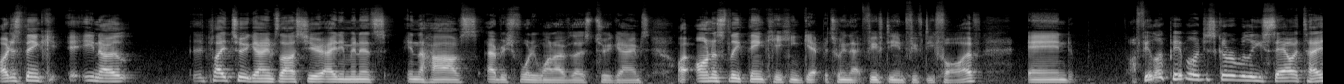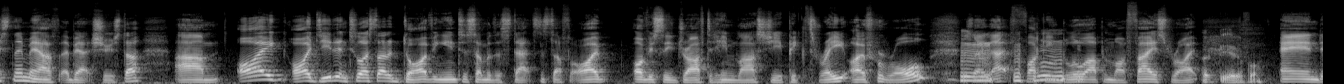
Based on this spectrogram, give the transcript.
I just think you know he played two games last year, 80 minutes in the halves, averaged 41 over those two games. I honestly think he can get between that 50 and 55. And I feel like people have just got a really sour taste in their mouth about Schuster. Um, I I did until I started diving into some of the stats and stuff. I obviously drafted him last year, pick three overall. So that fucking blew up in my face, right? That's beautiful. and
